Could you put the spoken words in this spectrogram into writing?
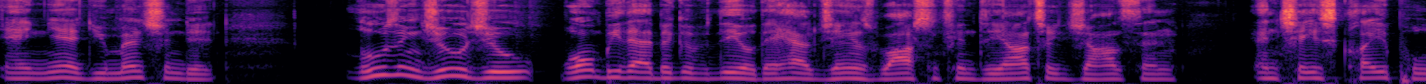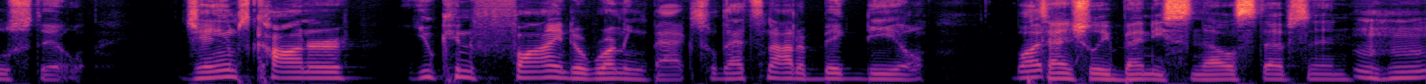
And yeah, you mentioned it. Losing Juju won't be that big of a deal. They have James Washington, Diontae Johnson, and Chase Claypool still. James Conner, you can find a running back, so that's not a big deal. But, Potentially Benny Snell steps in. Mm-hmm.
